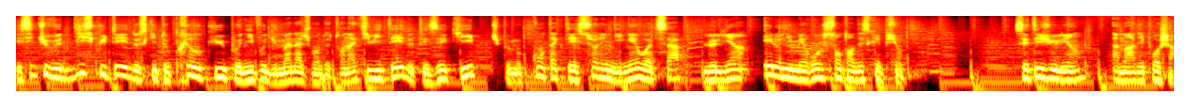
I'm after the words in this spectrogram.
Et si tu veux discuter de ce qui te préoccupe au niveau du management de ton activité, de tes équipes, tu peux me contacter sur LinkedIn et WhatsApp. Le lien et le numéro sont en description. C'était Julien, à mardi prochain.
